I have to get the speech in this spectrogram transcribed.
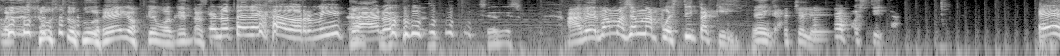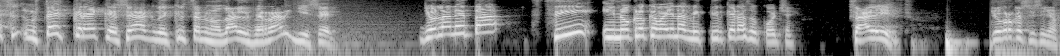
Por el susto, güey, ¿o qué? ¿Por qué estás Que no te deja dormir, claro. hacer eso? A ver, vamos a hacer una apuestita aquí. Venga, Échele. una apuestita. ¿Es, ¿Usted cree que sea de Cristian Nodal Ferrari, Giselle? Yo, la neta, sí, y no creo que vayan a admitir que era su coche. Said. Yo creo que sí, señor.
